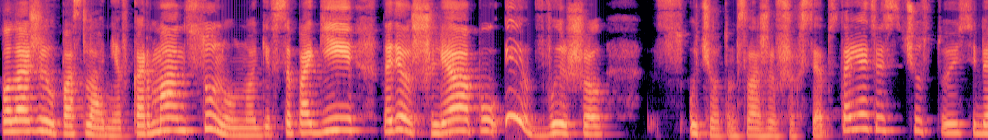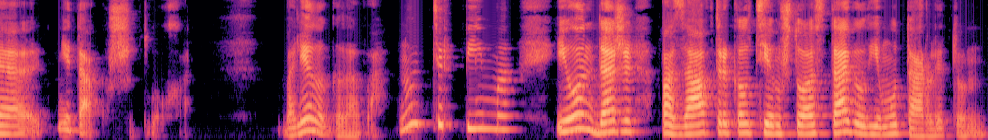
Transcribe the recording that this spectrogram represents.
положил послание в карман, сунул ноги в сапоги, надел шляпу и вышел, с учетом сложившихся обстоятельств, чувствуя себя не так уж и плохо. Болела голова. Ну, терпимо. И он даже позавтракал тем, что оставил ему Тарлетон.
